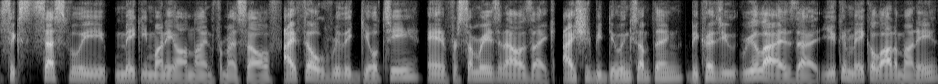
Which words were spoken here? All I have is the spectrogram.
successfully making money online for myself, I felt really guilty. And for some reason, I was like, I should be doing something because you realize that you can make a lot of money,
